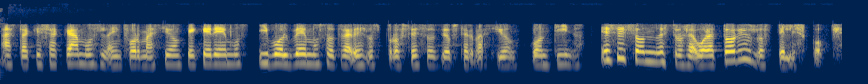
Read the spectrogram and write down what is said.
hasta que sacamos la información que queremos y volvemos otra vez los procesos de observación continua. Esos son nuestros laboratorios, los telescopios.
